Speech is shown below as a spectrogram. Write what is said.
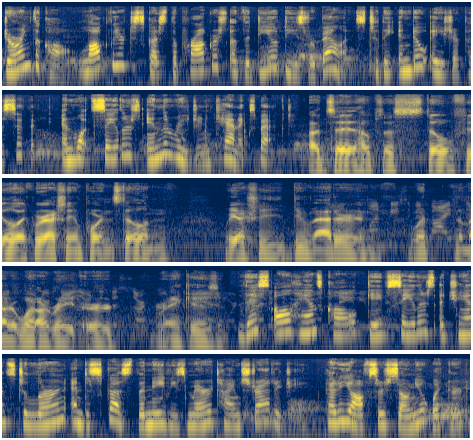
During the call, Locklear discussed the progress of the DoD's rebalance to the Indo Asia Pacific and what sailors in the region can expect. I'd say it helps us still feel like we're actually important still and we actually do matter and what no matter what our rate or rank is This all hands call gave sailors a chance to learn and discuss the Navy's maritime strategy. Petty Officer Sonia Wickard,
